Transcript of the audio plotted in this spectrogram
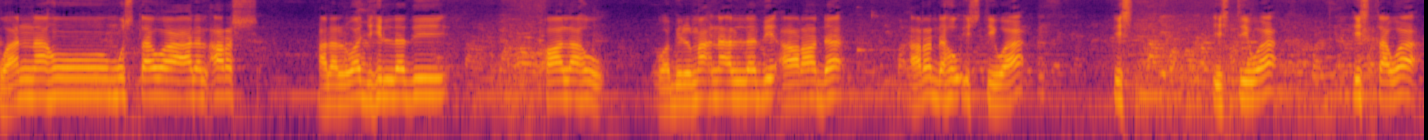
Wa annahu mustawa 'alal arsy 'alal wajhi alladhi qalahu wa bil ma'na alladhi arada aradahu istiwa ist, istiwa istawa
